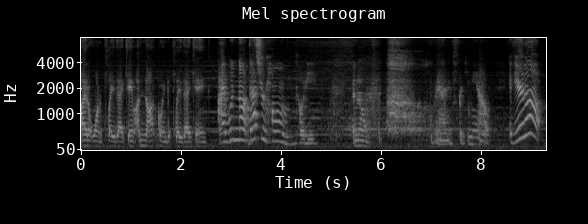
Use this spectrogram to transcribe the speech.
I don't want to play that game. I'm not going to play that game. I would not. That's your home, Kody. I know. Man, you're freaking me out. If you're not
